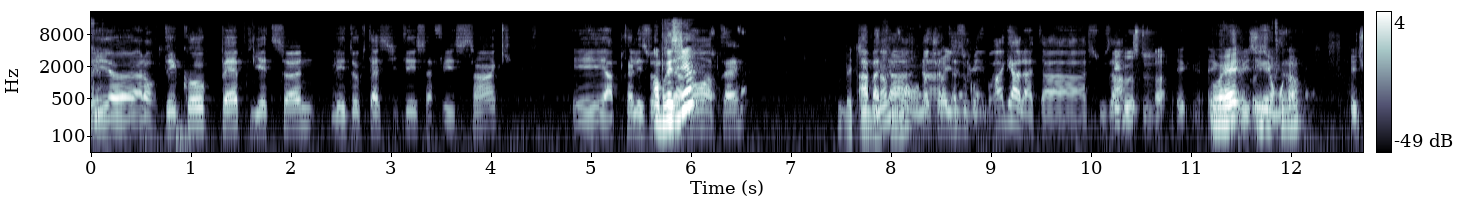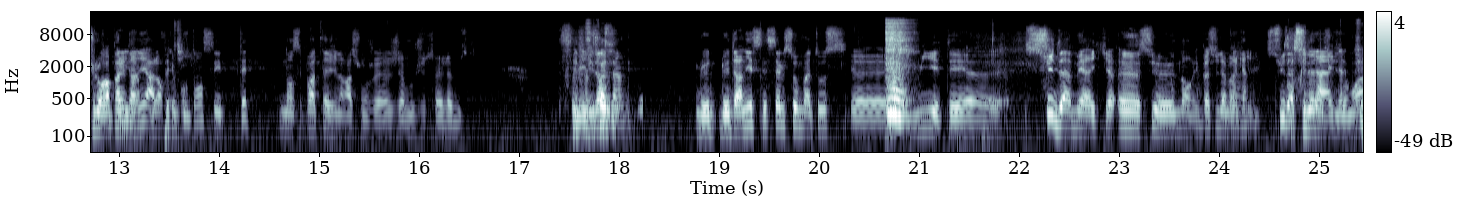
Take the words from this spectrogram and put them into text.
Et euh, alors, Deco, Pep, Lietson, les deux que tu as cités, ça fait 5. Et après, les autres. En brésilien après bah, Ah, bah, non, non, on naturalise Braga, là, t'as Souza. Ouais, et tu l'auras pas le dernier, alors que pourtant, c'est peut-être. Non, c'est pas de ta génération, j'avoue, j'abuse. C'est le, le, dernier, c'est Celso Matos. Euh, lui était euh, sud-américain. Euh, su, non, il n'est pas sud-américain. Sud-africain, excusez-moi.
